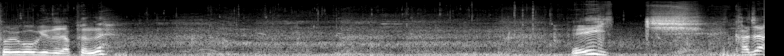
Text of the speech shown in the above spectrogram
돌고기도 잡혔네. 에이, 치, 가자.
